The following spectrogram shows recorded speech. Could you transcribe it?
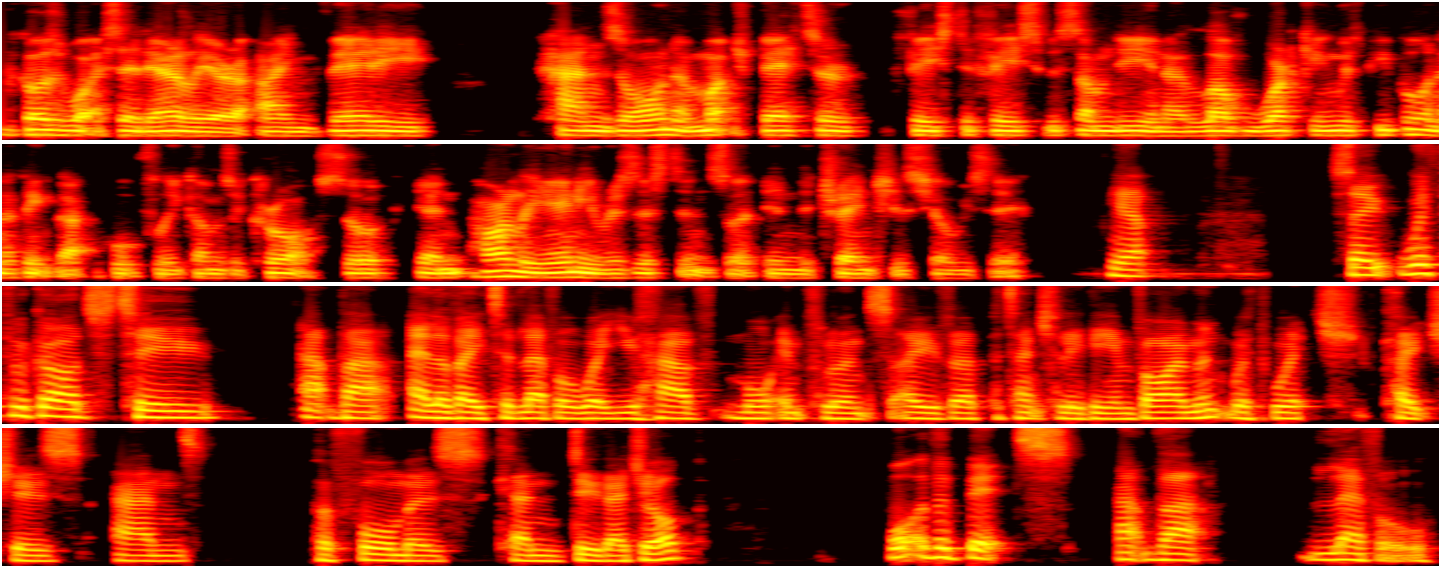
because of what I said earlier, I'm very hands-on. I'm much better face to face with somebody, and I love working with people, and I think that hopefully comes across. So and hardly any resistance in the trenches, shall we say? Yeah. So with regards to at that elevated level where you have more influence over potentially the environment with which coaches and performers can do their job. What are the bits at that level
